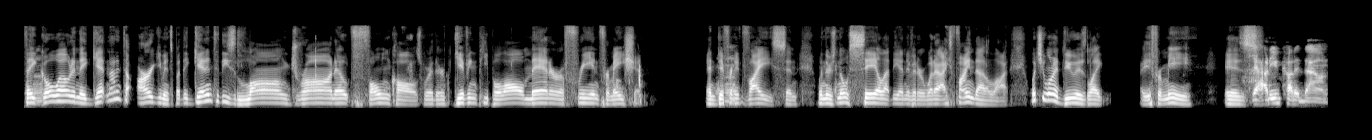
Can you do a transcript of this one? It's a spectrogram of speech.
they mm-hmm. go out and they get not into arguments, but they get into these long, drawn out phone calls where they're giving people all manner of free information and different mm-hmm. advice. And when there's no sale at the end of it or whatever, I find that a lot. What you want to do is like, eh, for me, is yeah. How do you cut it down?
